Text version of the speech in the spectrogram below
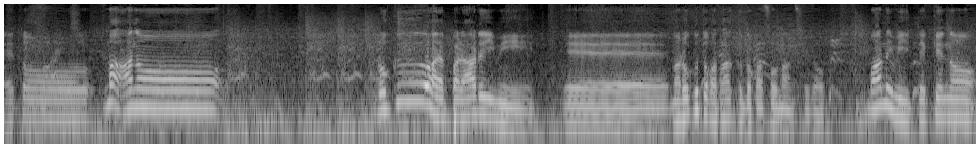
えっ、とまああのー、6はやっぱりある意味、えーまあ、6とかタックとかそうなんですけど、まあ、ある意味鉄拳の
